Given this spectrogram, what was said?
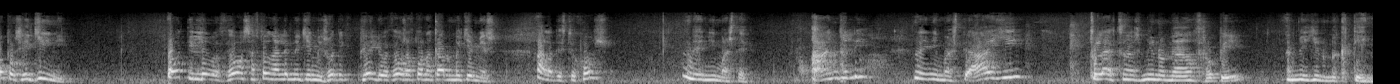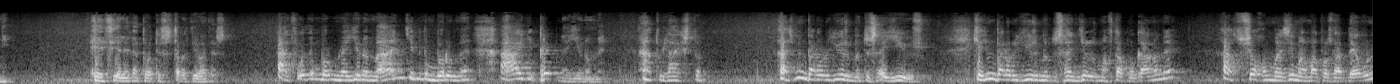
Όπως εκείνοι. Ό,τι λέει ο Θεός αυτό να λέμε κι εμείς. Ό,τι θέλει ο Θεός αυτό να κάνουμε κι εμείς. Αλλά δυστυχώς δεν είμαστε άγγελοι, δεν είμαστε άγιοι. Τουλάχιστον να μείνουμε άνθρωποι, να μην γίνουμε κτίνοι. Έτσι έλεγα τότε στους στρατιώτες. Αφού δεν μπορούμε να γίνουμε άγγελοι, δεν μπορούμε άγιοι, πρέπει να γίνουμε. Α, τουλάχιστον Ας μην παροργίζουμε τους Αγίους και μην παροργίζουμε τους αγγέλους με αυτά που κάνουμε. Ας τους έχουμε μαζί μας, μας προστατεύουν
